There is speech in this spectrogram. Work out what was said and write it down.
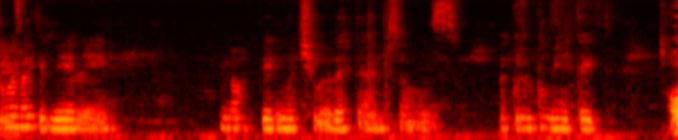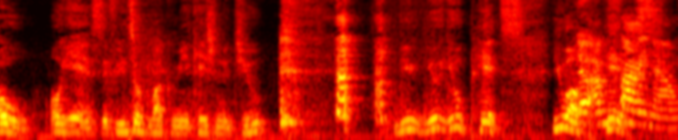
I was like really not very mature that time, so I was I couldn't communicate. Oh, oh yes. If you talk about communication with you, you you you pits. You are No, I'm pits. fine now.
